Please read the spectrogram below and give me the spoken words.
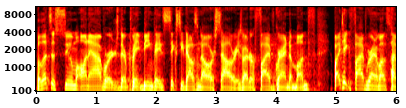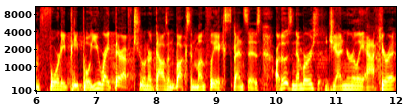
But let's assume on average they're pay, being paid sixty thousand dollars salaries, right, or five grand a month. If I take five grand a month times 40 people, you right there have 200,000 bucks in monthly expenses. Are those numbers generally accurate?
